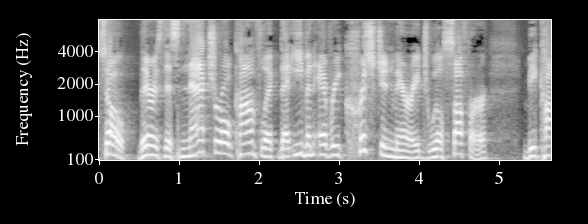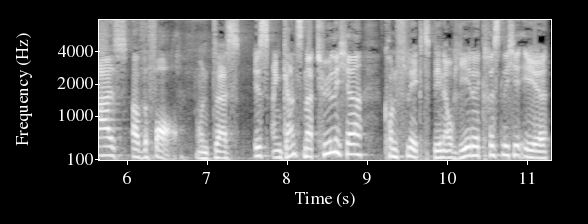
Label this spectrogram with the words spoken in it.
So there is this natural conflict that even every Christian marriage will suffer because of the fall. Und das ist ein ganz natürlicher Konflikt, den auch jede christliche Ehe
